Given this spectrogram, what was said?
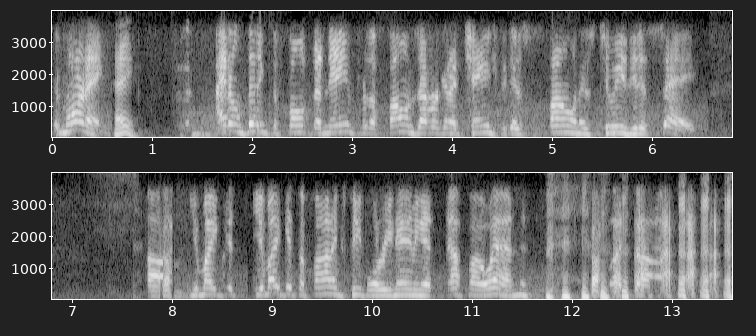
Good morning. Hey. I don't think the phone, the name for the phone's ever going to change because phone is too easy to say. Um, you might get you might get the phonics people renaming it F O N, but uh,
